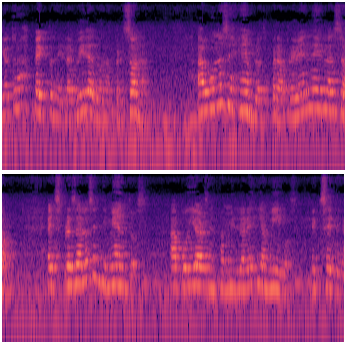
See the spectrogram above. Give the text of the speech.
y otros aspectos de la vida de una persona. Algunos ejemplos para prevenirla son expresar los sentimientos, apoyarse en familiares y amigos, etc.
